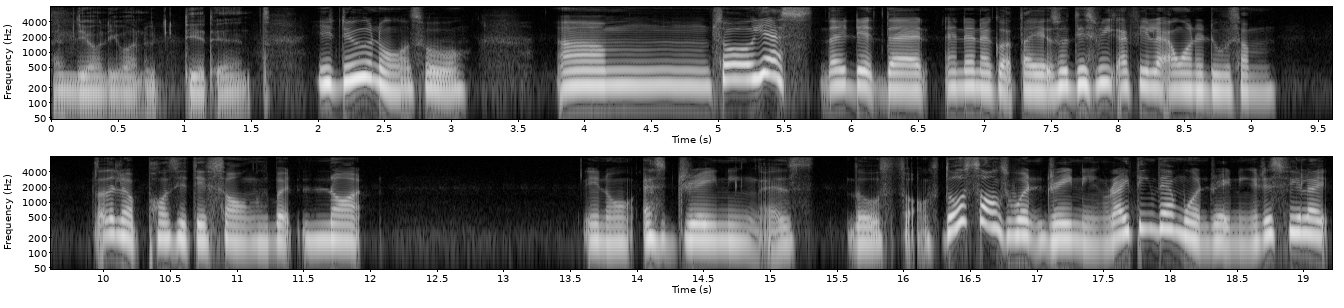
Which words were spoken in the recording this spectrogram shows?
I'm the only one who didn't. You do know, so Um. So yes, I did that, and then I got tired. So this week I feel like I want to do some, like positive songs, but not, you know, as draining as those songs. Those songs weren't draining. Writing them weren't draining. I just feel like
